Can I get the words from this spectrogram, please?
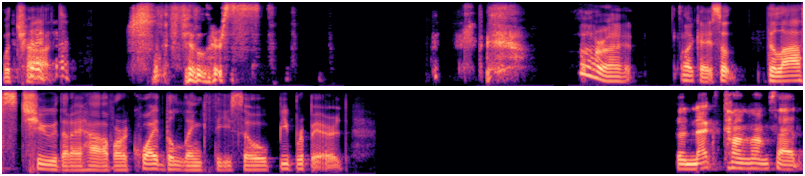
with chat. Fillers. All right. Okay, so the last two that I have are quite the lengthy, so be prepared. The next Tom Tom said,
